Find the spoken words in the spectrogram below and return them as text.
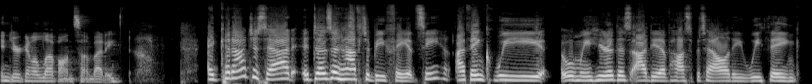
and you're going to love on somebody. And can I just add, it doesn't have to be fancy. I think we, when we hear this idea of hospitality, we think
